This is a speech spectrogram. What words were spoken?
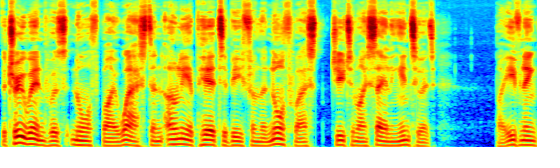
The true wind was north by west and only appeared to be from the northwest due to my sailing into it. By evening,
